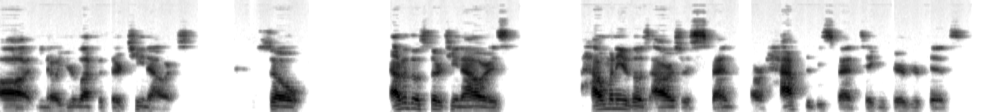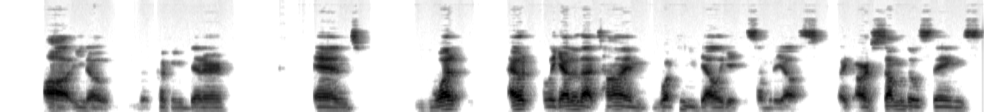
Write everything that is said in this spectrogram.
Uh, you know, you're left with 13 hours. So out of those 13 hours, how many of those hours are spent or have to be spent taking care of your kids, uh, you know, cooking dinner, and what, out like out of that time, what can you delegate to somebody else? Like, are some of those things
